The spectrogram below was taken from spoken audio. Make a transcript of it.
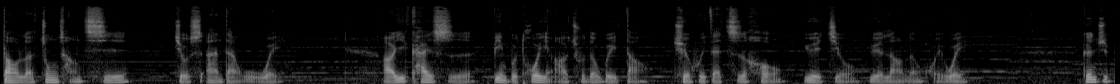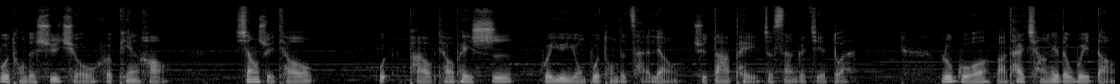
到了中长期就是暗淡无味。而一开始并不脱颖而出的味道，却会在之后越久越让人回味。根据不同的需求和偏好，香水调调调配师会运用不同的材料去搭配这三个阶段。如果把太强烈的味道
